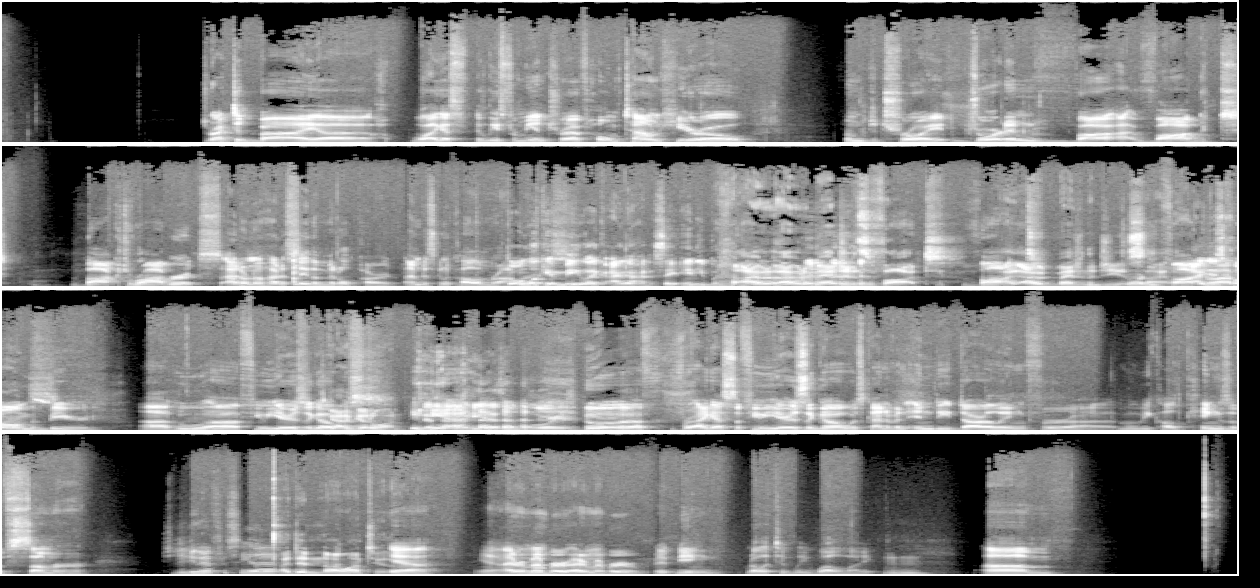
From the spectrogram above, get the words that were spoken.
directed by uh, well, I guess at least for me and Trev, hometown hero from Detroit, Jordan Va- Vogt Vogt Roberts. I don't know how to say the middle part. I'm just gonna call him Roberts. Don't look at me like I know how to say anybody. I would, I would imagine it's Vought. Vought. I, I would imagine the G is Jordan silent. Vought. I just call him the beard. uh, who uh, a few years ago got a good one. He yeah, he has a glorious beard. who uh, for, I guess a few years ago was kind of an indie darling for a movie called Kings of Summer. Did you ever see that? I didn't No, I want to. Though. Yeah, yeah. I remember. I remember it being relatively well liked. Mhm. Um,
